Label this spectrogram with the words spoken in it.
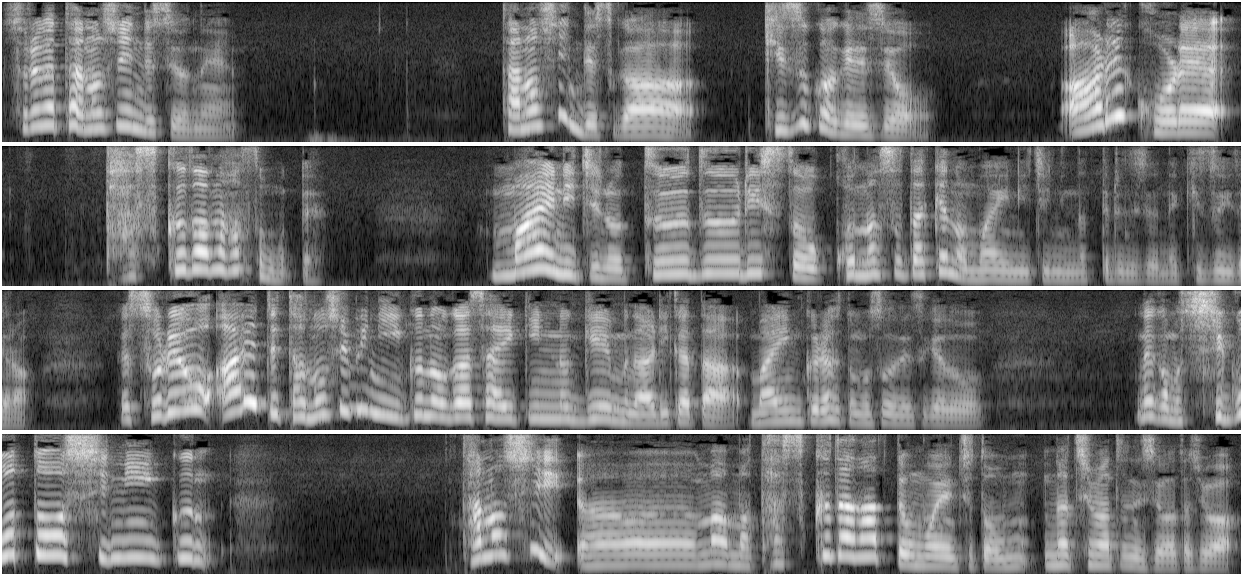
それが楽しいんですよね。楽しいんですが、気づくわけですよ。あれ？これ、タスクだなと思って。毎日の to-do list をこなすだけの毎日になってるんですよね、気づいたら。でそれをあえて楽しみに行くのが最近のゲームのあり方。マインクラフトもそうですけど。なんかもう仕事をしに行く、楽しい、あーまあまあタスクだなって思うようにちょっとなってしまったんですよ、私は。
